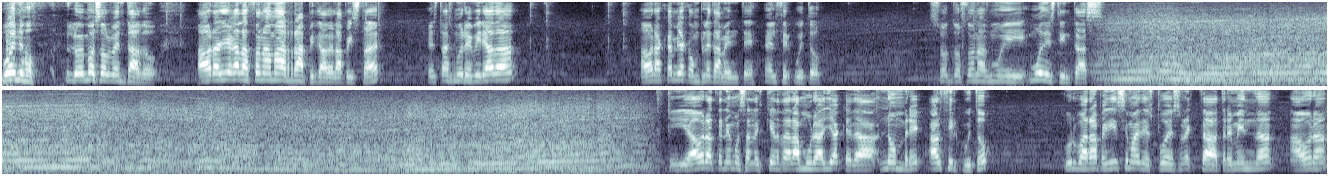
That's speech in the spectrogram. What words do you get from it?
Bueno, lo hemos solventado. Ahora llega la zona más rápida de la pista, ¿eh? Esta es muy revirada. Ahora cambia completamente el circuito. Son dos zonas muy, muy distintas. Y ahora tenemos a la izquierda la muralla que da nombre al circuito. Curva rapidísima y después recta tremenda. Ahora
